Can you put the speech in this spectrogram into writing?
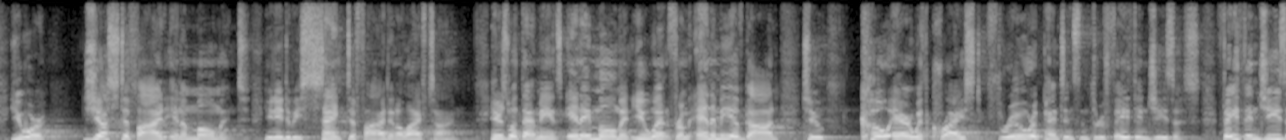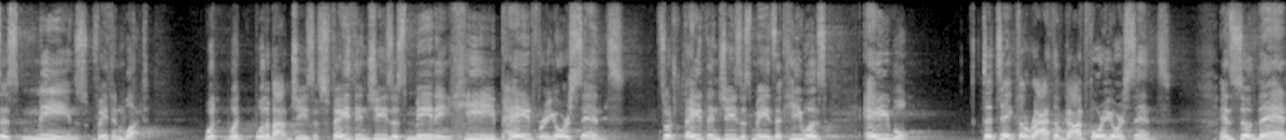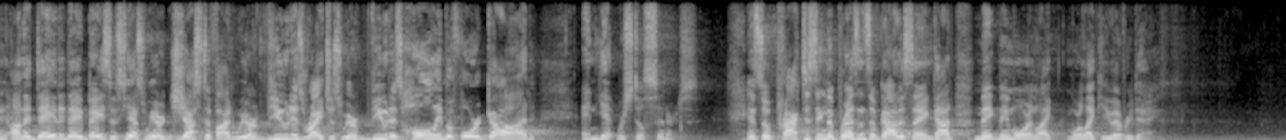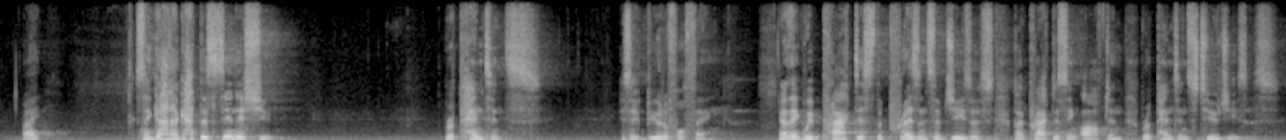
You are justified in a moment, you need to be sanctified in a lifetime. Here's what that means in a moment, you went from enemy of God to co heir with Christ through repentance and through faith in Jesus. Faith in Jesus means faith in what? What, what, what about Jesus? Faith in Jesus meaning he paid for your sins. That's what faith in Jesus means, that he was able to take the wrath of God for your sins. And so then, on a day to day basis, yes, we are justified, we are viewed as righteous, we are viewed as holy before God, and yet we're still sinners. And so, practicing the presence of God is saying, God, make me more, like, more like you every day. Right? Saying, God, I got this sin issue. Repentance is a beautiful thing. I think we practice the presence of Jesus by practicing often repentance to Jesus.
